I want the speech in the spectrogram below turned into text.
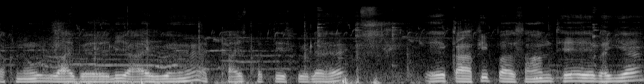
लखनऊ रायबरेली आए हुए हैं। 28 बत्तीस पिलर है। ये काफ़ी परेशान थे ये भैया।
